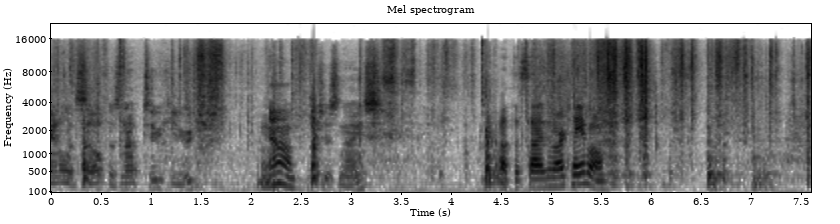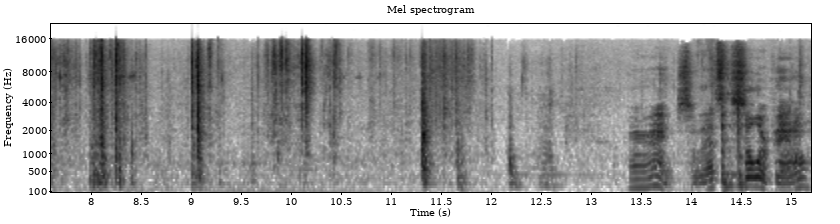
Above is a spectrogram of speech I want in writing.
Panel itself is not too huge. No. Which is nice. About the size of our table. Alright, so that's the solar panel.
